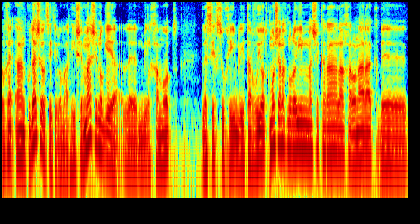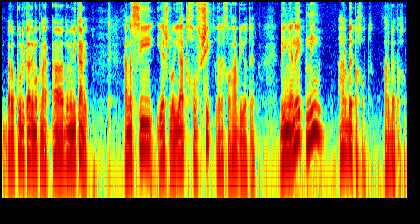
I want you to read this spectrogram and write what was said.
ובכן, הנקודה שרציתי לומר היא שמה שנוגע למלחמות, לסכסוכים, להתערבויות, כמו שאנחנו רואים מה שקרה לאחרונה רק ברפובליקה הדומיניקנית. הנשיא יש לו יד חופשית ורחובה ביותר. בענייני פנים, הרבה פחות. הרבה פחות.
